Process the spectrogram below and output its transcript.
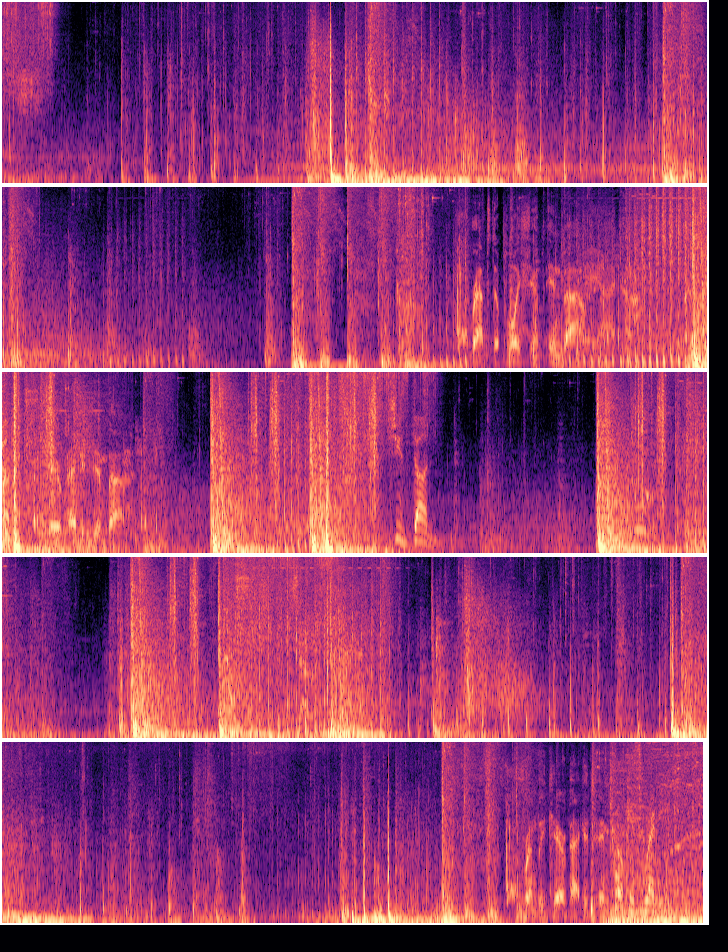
RAPS deploy ship inbound. Care package inbound. She's done. Friendly care package incoming. Focus ready.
